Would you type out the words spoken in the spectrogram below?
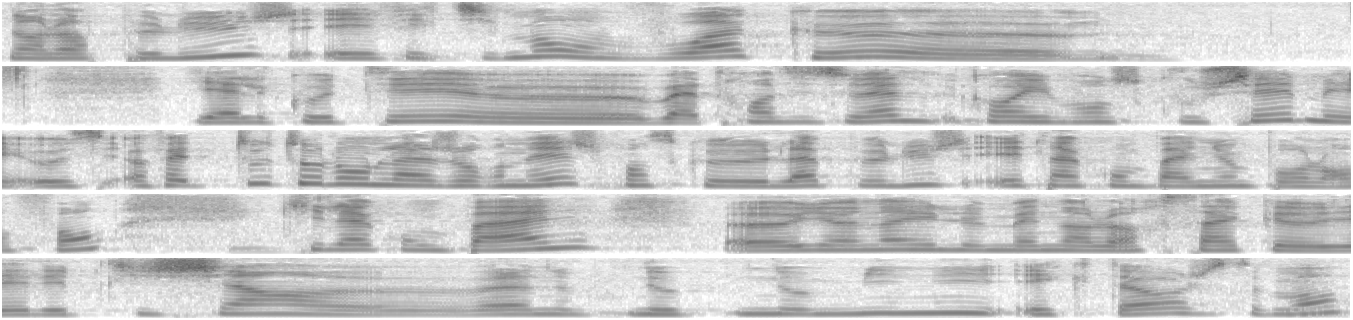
dans leur peluche. Et effectivement, on voit que il y a le côté euh, bah, transitionnel quand ils vont se coucher, mais aussi, en fait, tout au long de la journée, je pense que la peluche est un compagnon pour l'enfant qui l'accompagne. Euh, il y en a, ils le mettent dans leur sac. euh, Il y a les petits chiens, euh, voilà, nos, nos- nos mini Hector justement.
